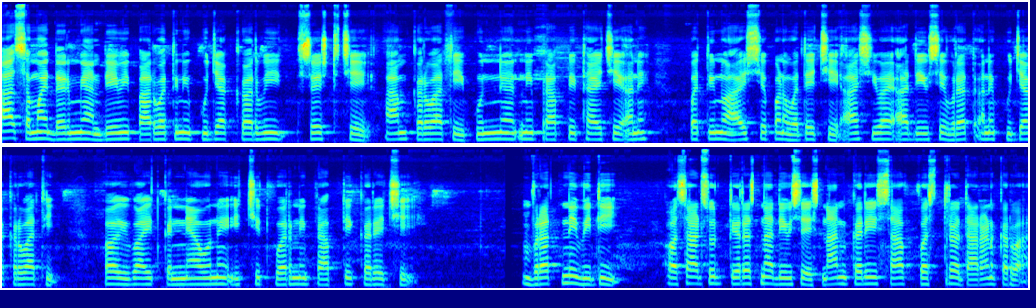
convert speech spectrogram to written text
આ સમય દરમિયાન દેવી પાર્વતીની પૂજા કરવી શ્રેષ્ઠ છે. આમ કરવાથી પુણ્યની પ્રાપ્તિ થાય છે અને પતિનું આયુષ્ય પણ વધે છે. આ સિવાય આ દિવસે વ્રત અને પૂજા કરવાથી અવિવાહિત કન્યાઓને ઈચ્છિત વરની પ્રાપ્તિ કરે છે. વ્રતની વિધિ. અષાઢ સુદ તેરસના દિવસે સ્નાન કરી સાફ વસ્ત્ર ધારણ કરવા.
